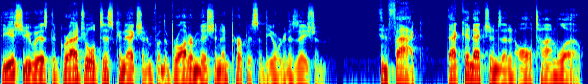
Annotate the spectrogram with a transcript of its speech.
The issue is the gradual disconnection from the broader mission and purpose of the organization. In fact, that connection's at an all time low.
